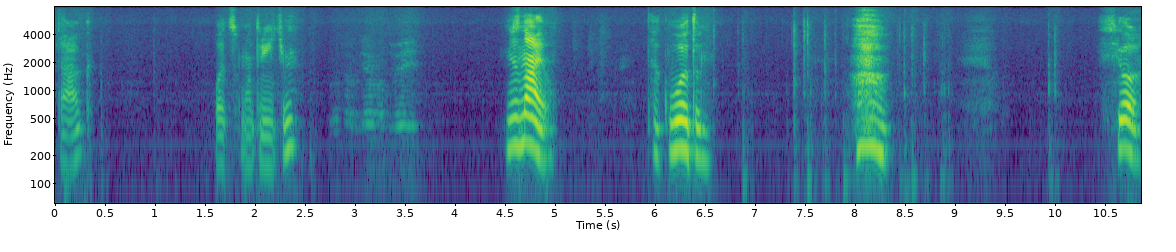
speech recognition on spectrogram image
Так. Вот, смотрите. Не знаю. Так, вот он. Все.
